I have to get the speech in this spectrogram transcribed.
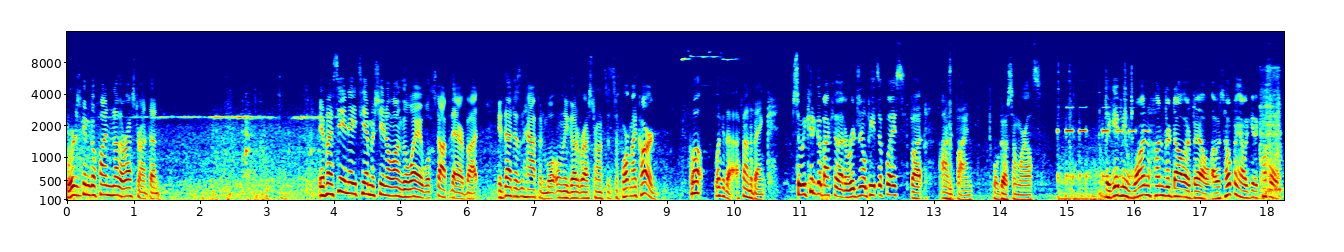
We're just gonna go find another restaurant then. If I see an ATM machine along the way, we'll stop there, but if that doesn't happen, we'll only go to restaurants that support my card. Well, look at that, I found a bank. So we could go back to that original pizza place, but I'm fine. We'll go somewhere else. They gave me $100 bill. I was hoping I would get a couple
